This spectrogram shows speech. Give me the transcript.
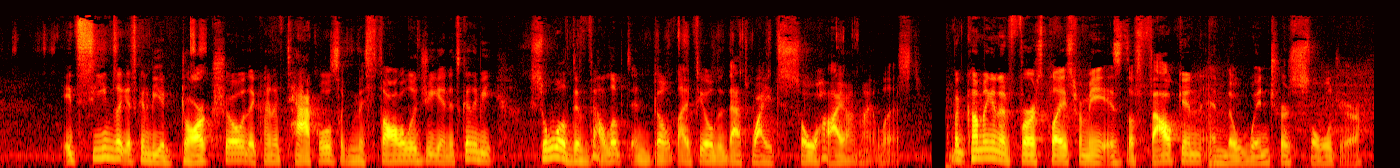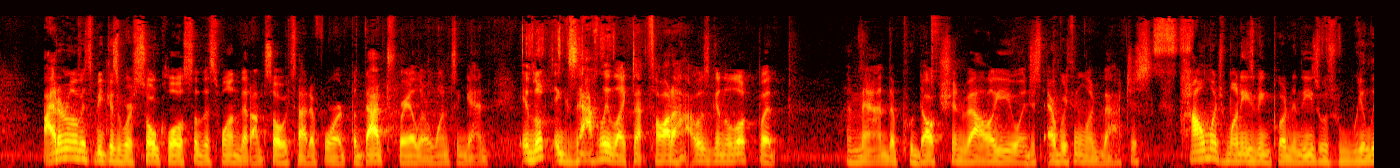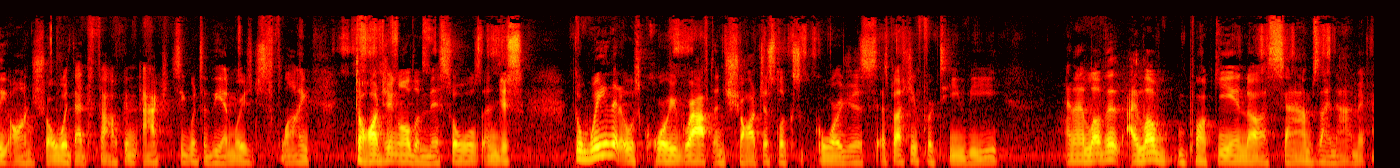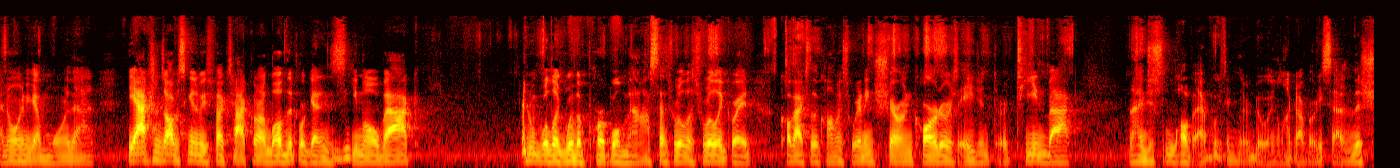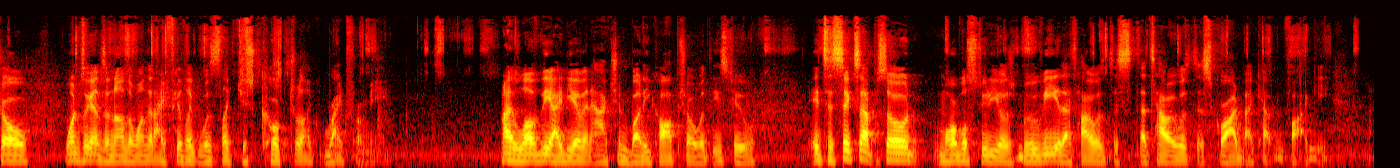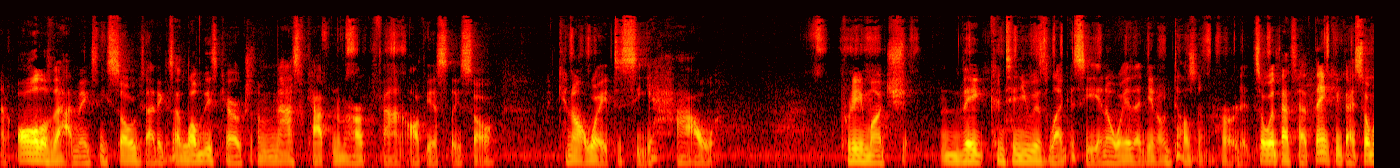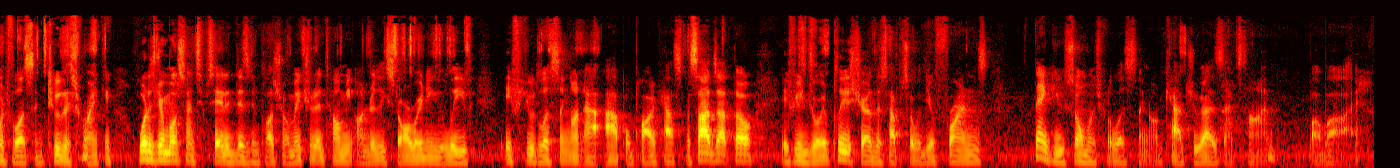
it seems like it's going to be a dark show that kind of tackles like mythology and it's going to be so well developed and built i feel that that's why it's so high on my list. But coming in at first place for me is the falcon and the winter soldier. I don't know if it's because we're so close to this one that i'm so excited for it but that trailer once again it looked exactly like i thought it was going to look but and man, the production value and just everything like that, just how much money is being put in these was really on show with that Falcon action sequence at the end where he's just flying, dodging all the missiles, and just the way that it was choreographed and shot just looks gorgeous, especially for TV. And I love it. I love Bucky and uh, Sam's dynamic. I know we're gonna get more of that. The action's obviously gonna be spectacular. I love that we're getting Zemo back, and we're like with a purple mask. That's really that's really great. Call back to the comics. We're getting Sharon Carter as Agent 13 back and I just love everything they're doing. Like I've already said, the show once again is another one that I feel like was like just cooked like right for me. I love the idea of an action buddy cop show with these two. It's a six episode Marvel Studios movie. That's how it was. Dis- that's how it was described by Kevin Feige, and all of that makes me so excited because I love these characters. I'm a massive Captain America fan, obviously, so I cannot wait to see how pretty much they continue his legacy in a way that you know doesn't hurt it. So with that said, thank you guys so much for listening to this ranking. What is your most anticipated Disney Plus show? Make sure to tell me under the star rating you leave if you're listening on Apple Podcasts. Besides that, though, if you enjoyed, please share this episode with your friends. Thank you so much for listening. I'll catch you guys next time. Bye bye.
